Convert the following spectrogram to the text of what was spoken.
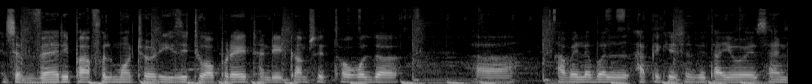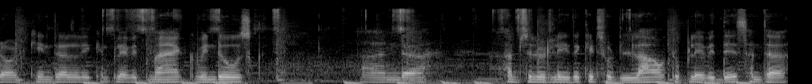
it's a very powerful motor easy to operate and it comes with all the uh, available applications with ios android kindle. You can play with mac windows and uh, absolutely the kids would love to play with this. And the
